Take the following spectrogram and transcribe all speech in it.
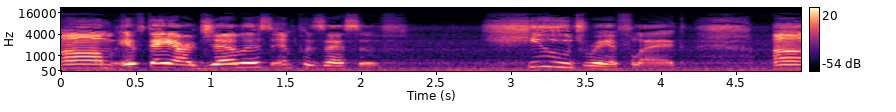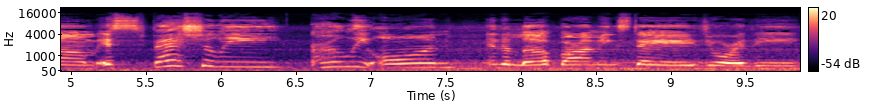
Um, if they are jealous and possessive huge red flag. Um, especially early on in the love bombing stage or the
